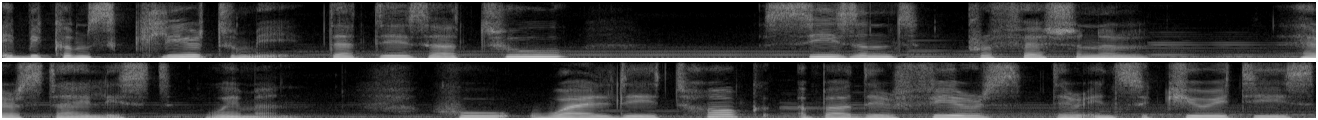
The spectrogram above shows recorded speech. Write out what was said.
it becomes clear to me that these are two seasoned professional hairstylist women who, while they talk about their fears, their insecurities,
